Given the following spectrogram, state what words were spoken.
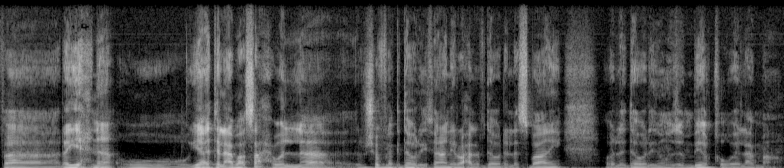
فريحنا ويا تلعبها صح ولا شوف لك دوري ثاني روح على الدوري الإسباني ولا دوري موزمبيق والعب معهم.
